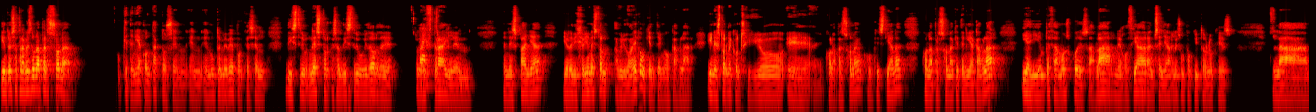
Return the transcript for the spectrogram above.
Y entonces a través de una persona que tenía contactos en, en, en UTMB, porque es el distribu Néstor, que es el distribuidor de Life Trail en, en España, yo le dije, oye Néstor, averiguame con quién tengo que hablar. Y Néstor me consiguió eh, con la persona, con Cristiana, con la persona que tenía que hablar, y allí empezamos pues a hablar, negociar, a enseñarles un poquito lo que es la,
